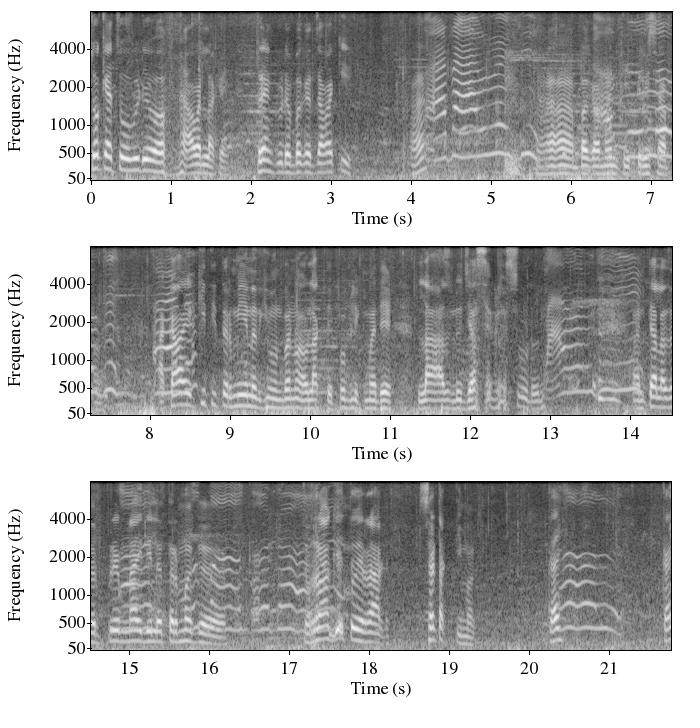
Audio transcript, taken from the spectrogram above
चोक्याचो व्हिडिओ आवडला काय? फ्रँक व्हिडिओ बघत जावा की. हा? हां बघा म्हणते त्रिशा पण. काय किती तर मेहनत घेऊन बनवावं लागते पब्लिकमध्ये लाज लुजा सगळं सोडून. आणि त्याला जर प्रेम नाही दिलं तर मग राग येतोय राग. सटकती मग. काय? काय?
